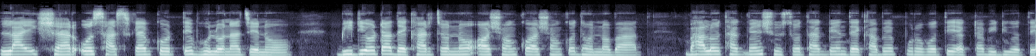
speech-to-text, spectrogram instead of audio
লাইক, শেয়ার ও সাবস্ক্রাইব করতে ভুলো না যেন। ভিডিওটা দেখার জন্য অসংখ্য অসংখ্য ধন্যবাদ। ভালো থাকবেন, সুস্থ থাকবেন। দেখাবে পরবর্তী একটা ভিডিওতে।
